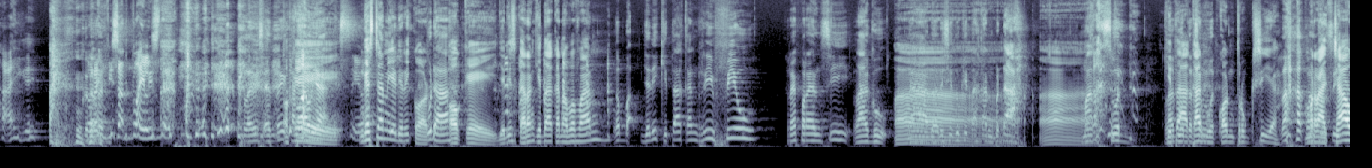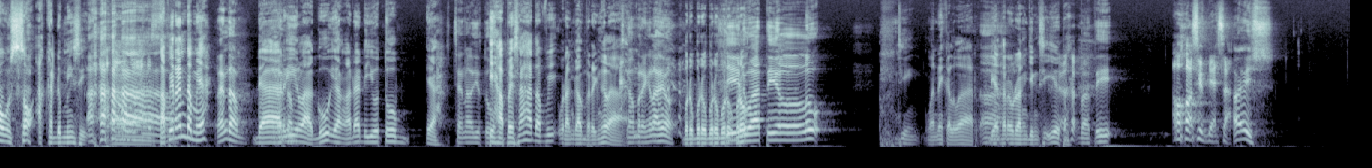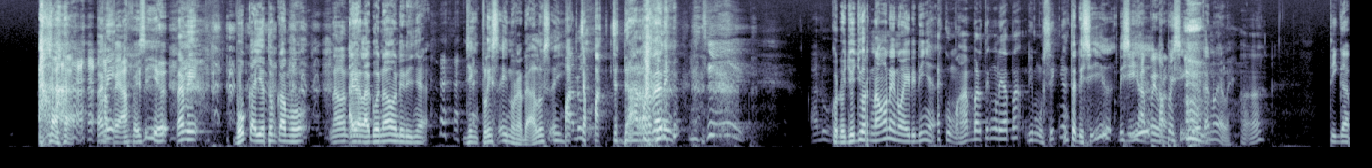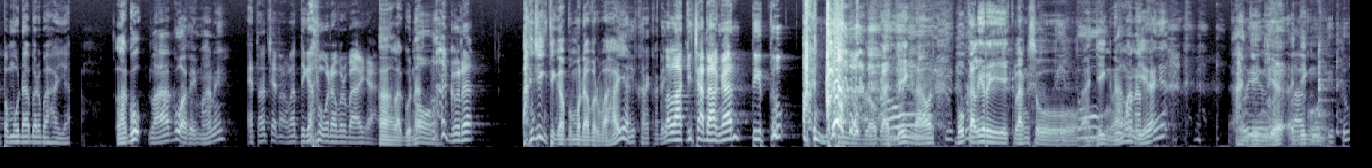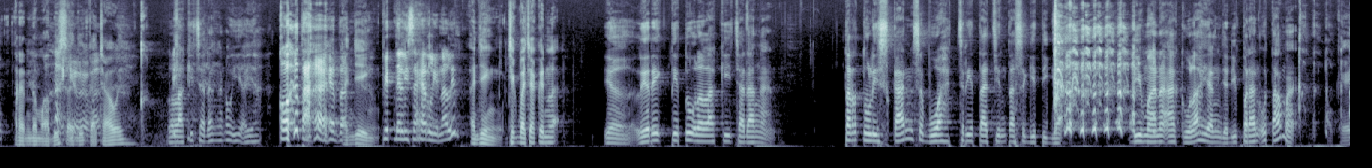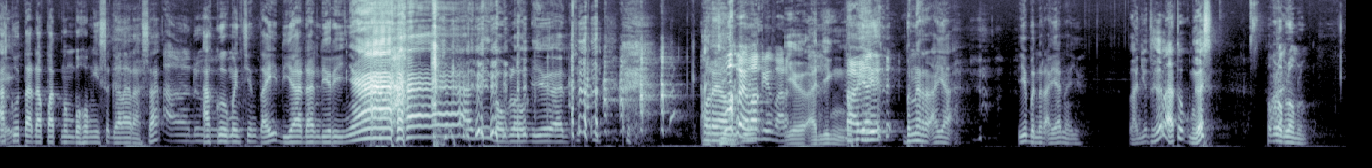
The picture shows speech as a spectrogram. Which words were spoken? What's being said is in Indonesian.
Aing Kurang bisa playlist ente Oke, kakaunya. nggak can ya di record. Udah. Oke, jadi sekarang kita akan apa Van? Jadi kita akan review referensi lagu. Nah, Ah. dari situ kita akan bedah Ah, maksud kita lagu akan tersebut. konstruksi ya, konstruksi. meracau so akademisi. Ah, tapi random ya, random dari Random. lagu yang ada di YouTube ya. channel YouTube. Di HP saha tapi orang gambareng lah. Gambareng lah yo. Buru buru buru buru Di buru. dua tilu. Jing, mana keluar? Ah. Di antara orang jeng si ieu tah. Berarti Oh, wasit biasa. Ais. Tami, HP HP sih ieu. Tami, Buka YouTube kamu. Naon teh? Aya lagu naon di dinya. Jing please eh nu rada alus eh. pak cepak cedar tadi. Kudu jujur naon nu aya di dinya. Eh kumaha berarti ngeliatna di musiknya? Ente di si ieu, di si Di ieu, HP orang. HP si ieu kan we leh. Heeh. Tiga pemuda berbahaya. Lagu Lagu atau yang mana? Eta channelnya tiga pemuda berbahaya. ah laguna. Oh, Laguna Anjing tiga pemuda berbahaya. iya karek kadek. lelaki cadangan Titu. Anjing goblok anjing naon. Buka lirik langsung. Titu, Anjing naon tanya? Anjing ieu lagu anjing. Titu. Random abis anjing kacau eh. Lelaki cadangan oh iya iya. Kalau tak eta. Anjing. Fit Delisa Herlina lin. Anjing cek bacakeun lah. Ya, lirik Titu lelaki cadangan. Tertuliskan sebuah cerita cinta segitiga. di mana akulah yang jadi peran utama. Oke. Aku tak dapat membohongi segala rasa. Aduh. Aku mencintai dia dan dirinya. anjing goblok ieu anjing. Korea. Ieu anjing. Nah, Tapi iya, iya. bener aya. Iya bener aya na ieu. Lanjut heula tuh, geus. Oh, belum belum belum.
